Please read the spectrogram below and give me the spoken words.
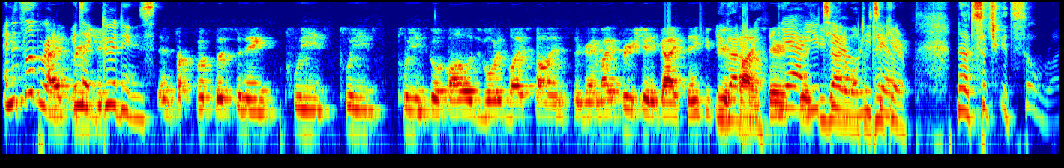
And it's liberating. It's like good news. And for for listening, please, please, please go follow Devoted Lifestyle on Instagram. I appreciate it, guys. Thank you for You your got it, time. bro. Seriously. Yeah, you You got it, too, Walter. you Take too. care. No, it's such, it's so right.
